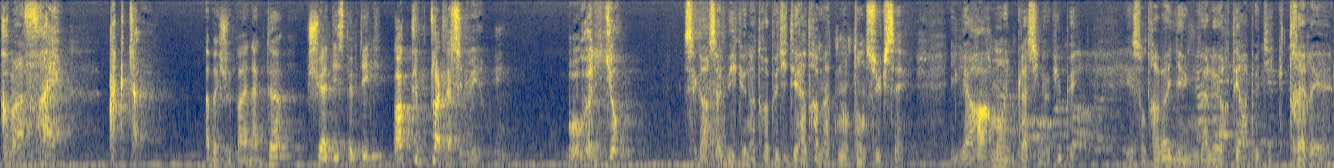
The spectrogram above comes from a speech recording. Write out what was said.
comme un vrai acteur. Ah ben je suis pas un acteur, je suis un dyspeptique. Occupe-toi de la séduire. Bourre d'idiot. C'est grâce à lui que notre petit théâtre a maintenant tant de succès. Il y a rarement une place inoccupée. Et son travail a une valeur thérapeutique très réelle.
